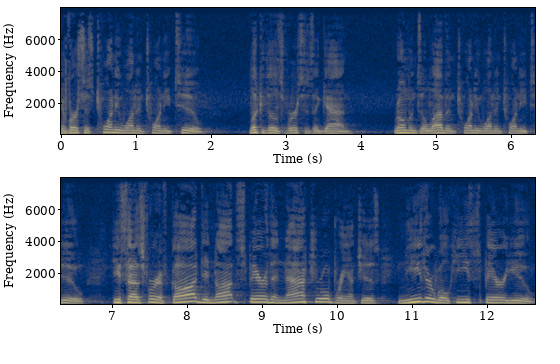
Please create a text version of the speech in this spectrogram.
in verses 21 and 22. Look at those verses again. Romans 11, 21 and 22. He says, For if God did not spare the natural branches, neither will he spare you.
